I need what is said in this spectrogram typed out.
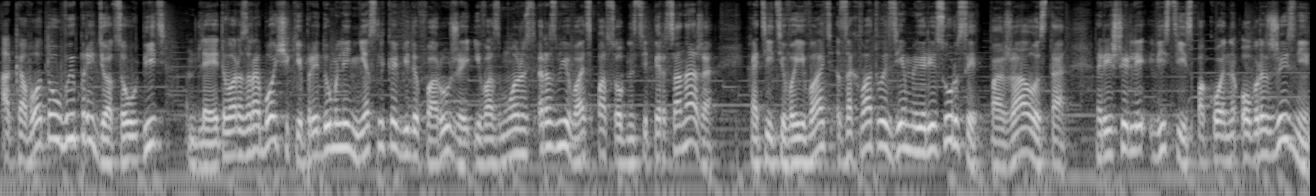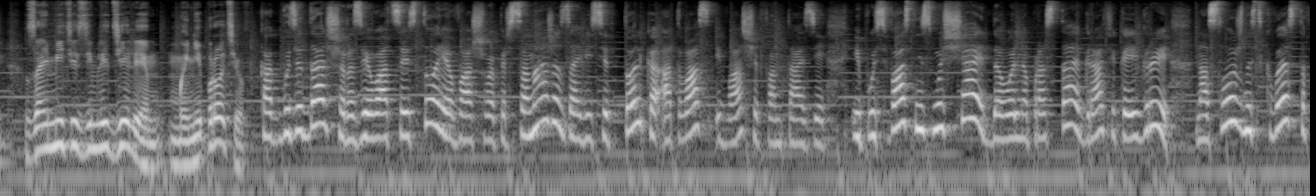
а кого-то, увы, придется убить. Для этого разработчики придумали несколько видов оружия и возможность развивать способности персонажа. Хотите воевать, захватывать землю и ресурсы? Пожалуйста. Решили вести спокойный образ жизни? Займитесь земледелием, мы не против. Как будет дальше развиваться история вашего персонажа, зависит только от вас и вашей фантазии. И пусть вас не смущает довольно простая графика игры, на сложность квестов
